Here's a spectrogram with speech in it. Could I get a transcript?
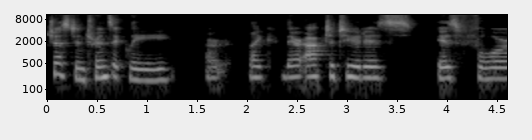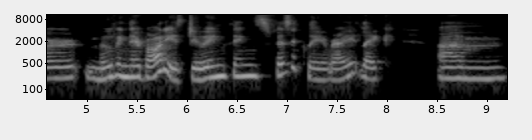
just intrinsically are like their aptitude is is for moving their bodies, doing things physically, right? Like um,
